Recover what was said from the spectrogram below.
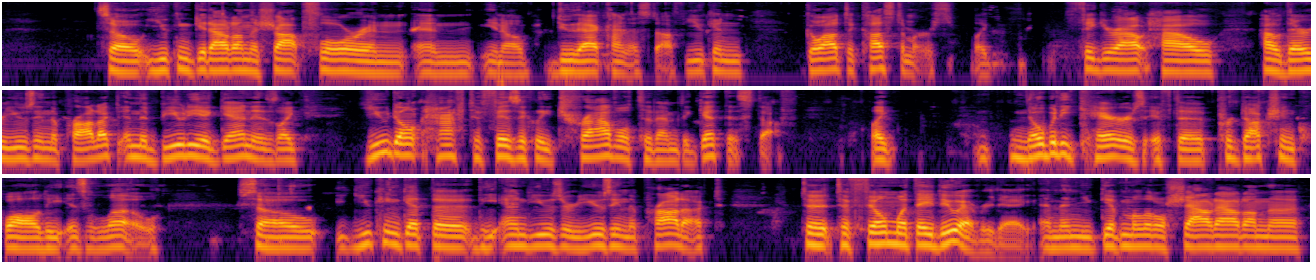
So you can get out on the shop floor and and you know do that kind of stuff. You can go out to customers, like figure out how how they're using the product. And the beauty again is like you don't have to physically travel to them to get this stuff. Like nobody cares if the production quality is low. So you can get the the end user using the product to to film what they do every day. And then you give them a little shout out on the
